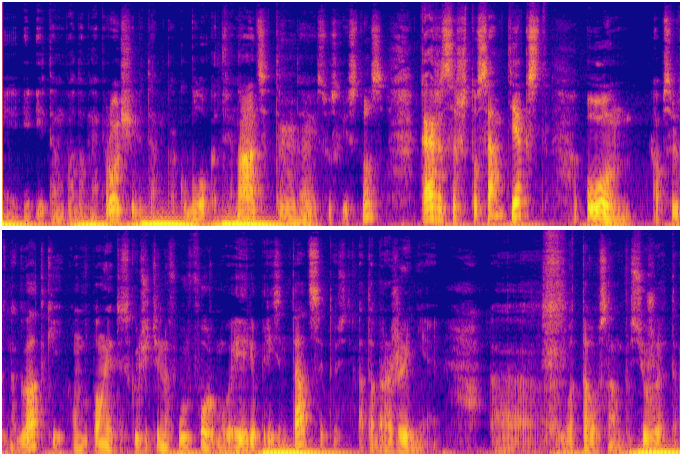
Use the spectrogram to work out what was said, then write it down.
и, и тому подобное прочее, или там, как у Блока 12, там, mm-hmm. да, Иисус Христос, кажется, что сам текст, он абсолютно гладкий, он выполняет исключительно форму и репрезентации, то есть отображение э, вот того самого сюжета.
